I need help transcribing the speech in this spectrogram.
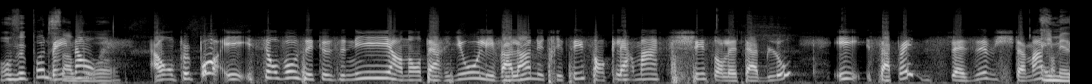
On veut pas le ben savoir. Non. Ah, on peut pas. Et si on va aux États-Unis, en Ontario, les valeurs nutritives sont clairement affichées sur le tableau. Et ça peut être dissuasif, justement. mais,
